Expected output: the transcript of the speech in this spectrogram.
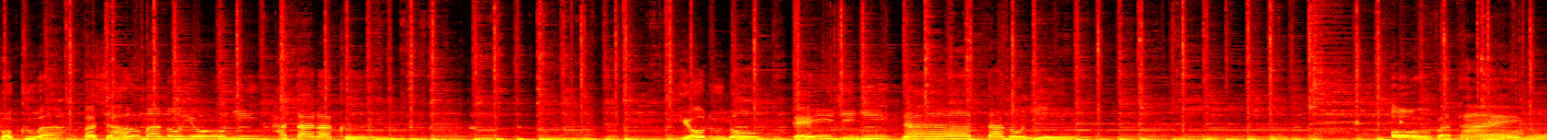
僕は馬車馬のように働く。夜の0時になったのに。オーバータイム。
